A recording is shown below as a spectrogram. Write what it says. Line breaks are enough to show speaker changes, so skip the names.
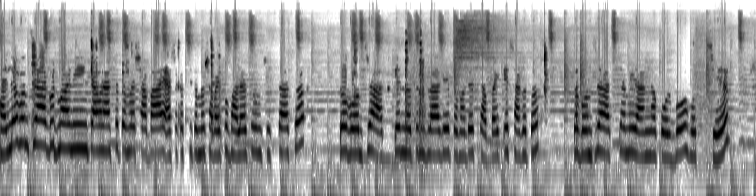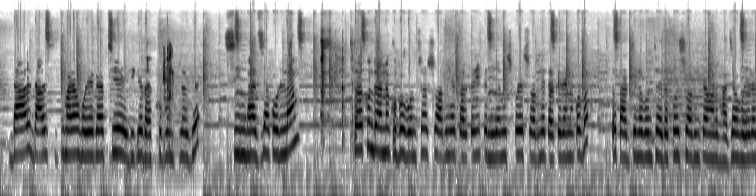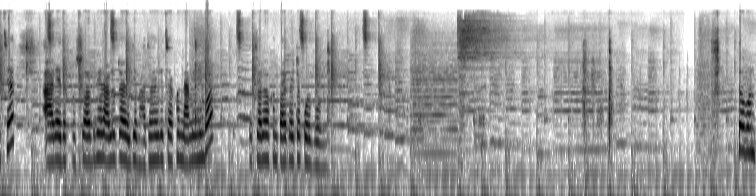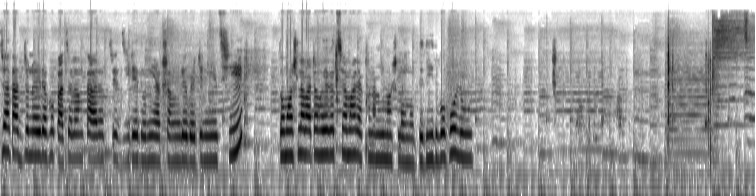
Hello বন্ধুরা, good morning. কেমন আছো তোমরা সবাই? আশা করছি তোমরা সবাই খুব ভালো আছো এবং সুস্থ আছো। তো বন্ধুরা, আজকের নতুন ব্লগে তোমাদের সবাইকে স্বাগত। তো বন্ধুরা, আজকে আমি রান্না করব হচ্ছে ডাল। ডাল সিটি মারা হয়ে গেছে। এদিকে দেখো বন্ধুরা যে সিম ভাজা করলাম। তো এখন রান্না করব বন্ধুরা, সোয়াবিনের তরকারি। তো নিরামিষ করে সোয়াবিনের তরকারি রান্না করব। তো তার জন্য বন্ধুরা দেখো, সোয়াবিনটা আমার ভাজা হয়ে গেছে। আর এই দেখো, সোয়াবিনের আলুটা এই যে ভাজা হয়ে গেছে, এখন নামিয়ে নিব। তো চলো, এখন তরকারিটা করব আমি। তো বন্ধুরা, তার জন্য এই দেখো কাঁচা লঙ্কা আর হচ্ছে জিরে, ধনিয়া একসঙ্গে বেটে নিয়েছি। তো মশলা বাটা হয়ে গেছে আমার। এখন আমি মশলার মধ্যে দিয়ে দেবো হলুদ।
